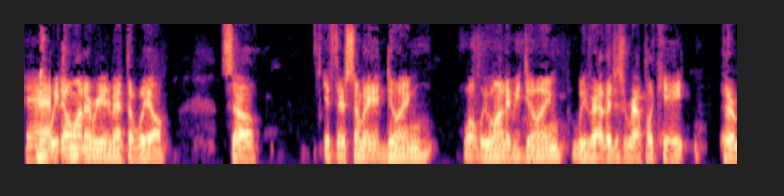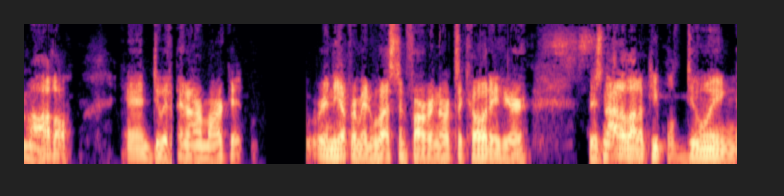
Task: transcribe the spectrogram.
And yeah. we don't want to reinvent the wheel. So if there's somebody doing what we want to be doing, we'd rather just replicate their model and do it in our market. We're in the upper Midwest in Fargo, North Dakota here. There's not a lot of people doing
